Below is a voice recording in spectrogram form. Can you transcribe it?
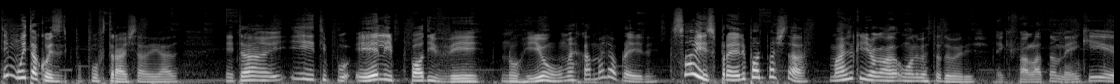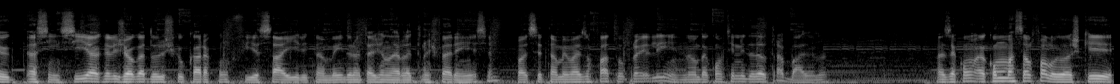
Tem muita coisa tipo, por trás, tá ligado? Então, e, e, tipo, ele pode ver no Rio um mercado melhor pra ele. Só isso, pra ele pode bastar. Mais do que jogar uma Libertadores. Tem que falar também que, assim, se aqueles jogadores que o cara confia saírem também durante a janela de transferência, pode ser também mais um fator pra ele não dar continuidade ao trabalho, né? Mas é como, é como o Marcelo falou, eu acho que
